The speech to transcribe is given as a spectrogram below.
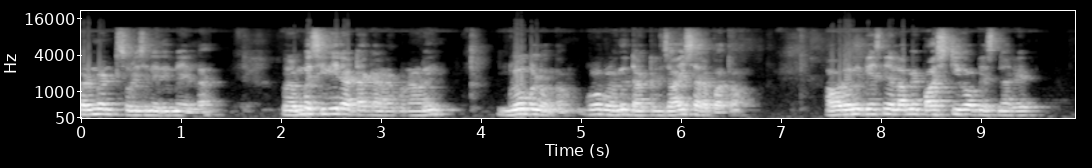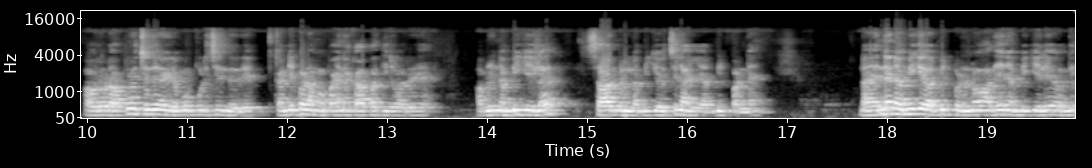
பெர்மனன்ட் சொல்யூஷன் எதுவுமே இல்லை. ரொம்ப சிவியர் அட்டாக் ஆன குளோபல் வந்தோம். குளோபல் வந்து டாக்டர் ஜாய் சாரை பார்த்தோம். அவர் வந்து பேசின எல்லாமே பாசிட்டிவாக பேசினார். அவரோட அப்ரோச் வந்து எனக்கு ரொம்ப பிடிச்சிருந்தது. கண்டிப்பாக நம்ம பையனை காப்பாற்றிடுவார் அப்படின்னு நம்பிக்கையில் சார் மேல் நம்பிக்கை வச்சு நான் இங்கே அட்மிட் பண்ணேன். நான் என்ன நம்பிக்கையில் அட்மிட் பண்ணனோ அதே நம்பிக்கையிலே வந்து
